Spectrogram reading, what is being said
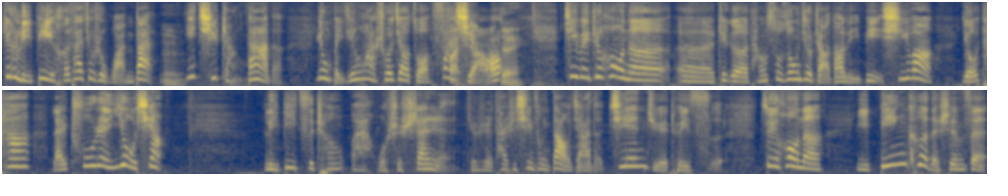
这个李泌和他就是玩伴，嗯一起长大的。用北京话说叫做发小。对，继位之后呢，呃，这个唐肃宗就找到李泌，希望由他来出任右相。李泌自称：“哎，我是山人，就是他是信奉道家的，坚决推辞。最后呢，以宾客的身份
